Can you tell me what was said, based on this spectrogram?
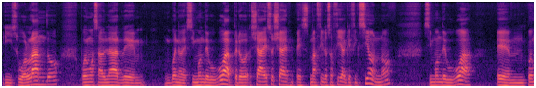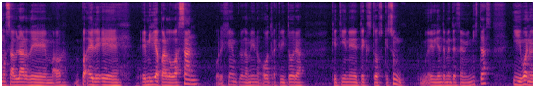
y su Orlando, podemos hablar de, bueno, de Simone de Beauvoir, pero ya eso ya es, más filosofía que ficción, ¿no? Simone de Beauvoir. Em, podemos hablar de eh, Emilia Pardo Bazán, por ejemplo, también otra escritora que tiene textos que son evidentemente feministas. Y bueno,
